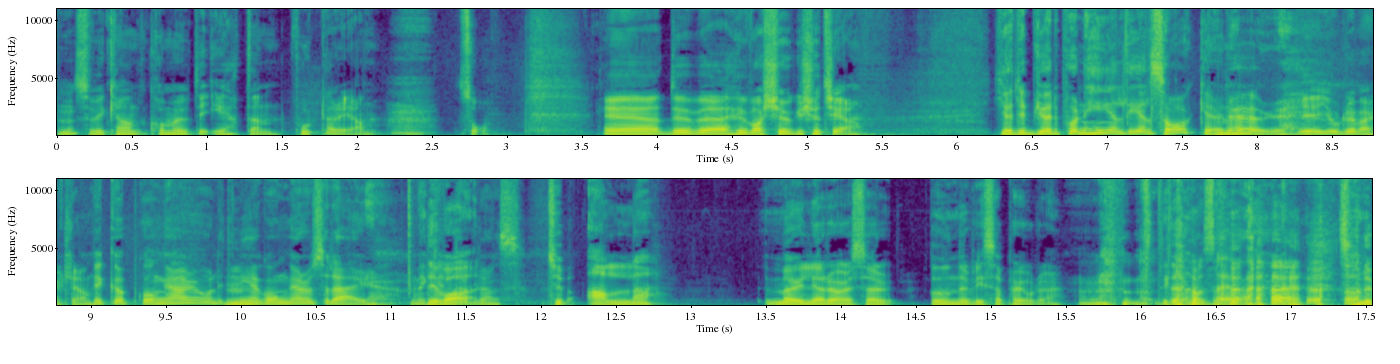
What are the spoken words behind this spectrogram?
Mm. så vi kan komma ut i eten fortare igen. Så. Eh, du, eh, hur var 2023? Ja, det bjöd på en hel del saker, Mm. eller hur? Det gjorde det verkligen. Mycket uppgångar och lite Mm. nedgångar och sådär. Mycket Det var- turbulens. Typ alla möjliga rörelser under vissa perioder. Det kan man säga. som det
